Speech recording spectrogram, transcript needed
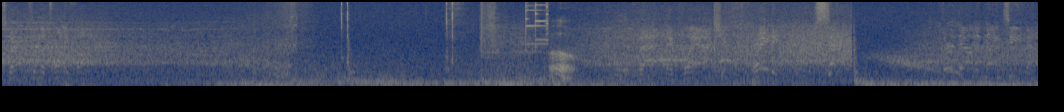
Starting from the 25. Oh, With that, they play action. Brady, set. Third down and 19 now.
